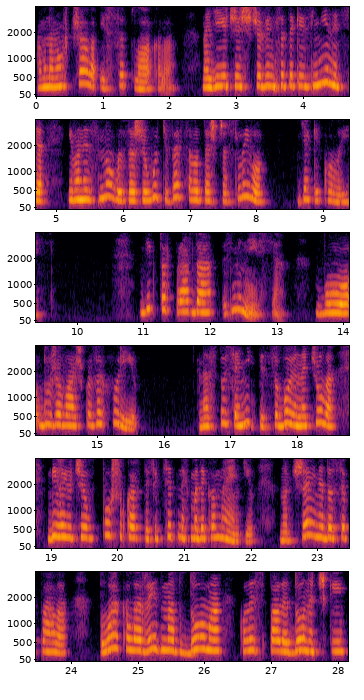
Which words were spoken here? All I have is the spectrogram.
а вона мовчала і все плакала, надіючись, що він все-таки зміниться, і вони знову заживуть весело та щасливо, як і колись. Віктор, правда, змінився, бо дуже важко захворів. Настуся ніг під собою не чула, бігаючи в пошуках дефіцитних медикаментів, ночей не досипала, плакала ридма вдома, коли спали донечки,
